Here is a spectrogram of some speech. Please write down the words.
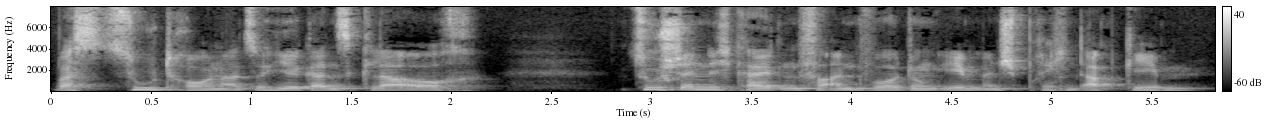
was zutrauen. Also hier ganz klar auch Zuständigkeiten, Verantwortung eben entsprechend abgeben.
